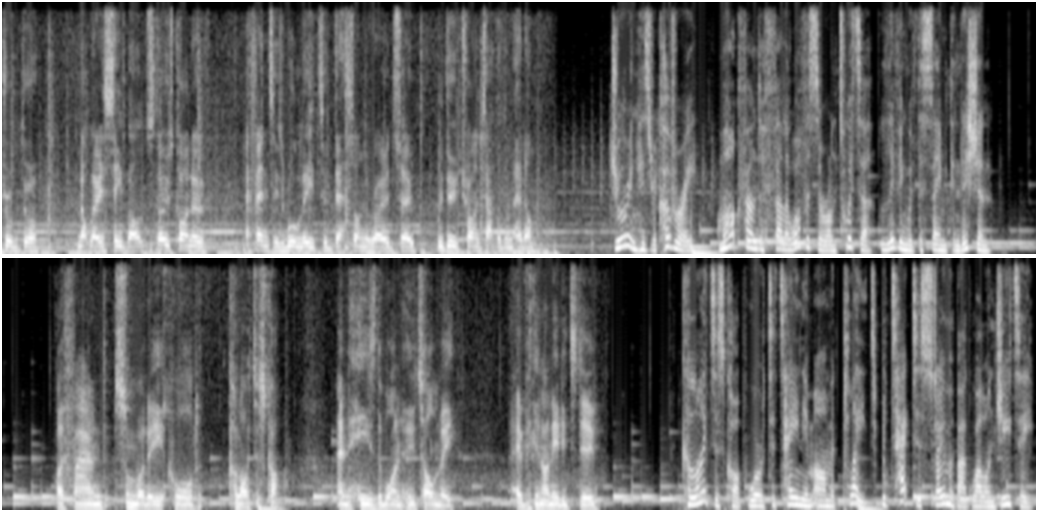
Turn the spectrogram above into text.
drugged up, not wearing seatbelts, those kind of offences will lead to deaths on the road, so we do try and tackle them head on. During his recovery, Mark found a fellow officer on Twitter living with the same condition. I found somebody called Colitis Cop, and he's the one who told me everything I needed to do. Colitis Cop wore a titanium armoured plate to protect his stoma bag while on duty.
